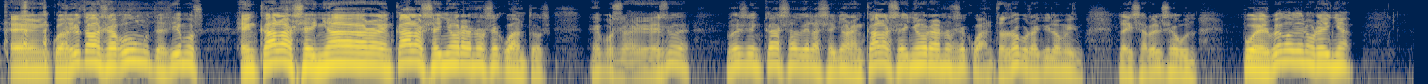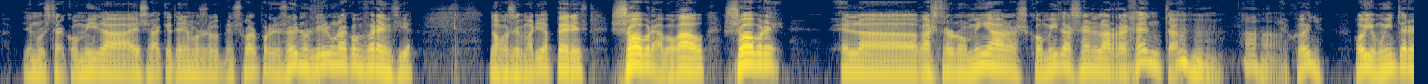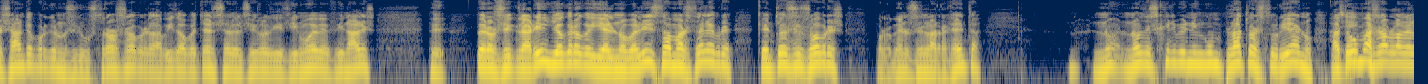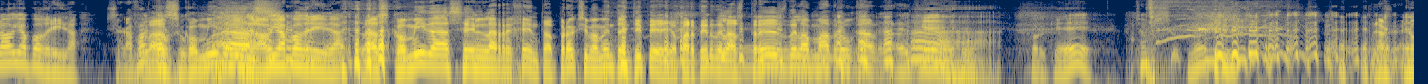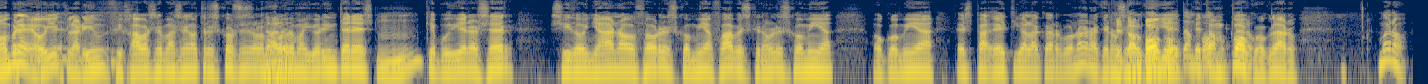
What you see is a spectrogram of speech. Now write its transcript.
en- cuando yo estaba en Sagún, decíamos, en cala señora, en cala señora no sé cuántos. Eh, pues eh, eso eh, no es en casa de la señora, en cala señora no sé cuántos, ¿no? Pues aquí lo mismo, la Isabel II. Pues vengo de Noreña, de nuestra comida esa que tenemos mensual, porque hoy nos dieron una conferencia, don José María Pérez, sobre, abogado, sobre eh, la gastronomía, las comidas en la regenta. Ujú. Ajá. Yo, coño. Oye, muy interesante porque nos ilustró sobre la vida obetense del siglo XIX, finales. Pe- Pero sí, Clarín, yo creo que y el novelista más célebre que en todos sus obras, por lo menos en La Regenta, no, no describe ningún plato asturiano. A todo más habla de la olla podrida. Será faltoso. comidas- Vaya, de la olla podrida. Las comidas en la regenta, próximamente en Tipey, a partir de las 3 de la madrugada. ¿El qué? ¿Por qué? No, no, hombre, oye, Clarín fijábase más en otras cosas, a lo mejor Claro. de mayor interés, Mm. que pudiera ser si doña Ana Ozores comía faves que no les comía o comía espagueti a la carbonara que no Que sé lo tampoco. que, tampoco, claro. Bueno,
